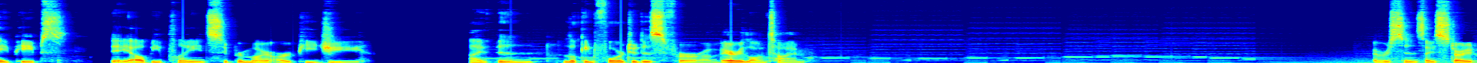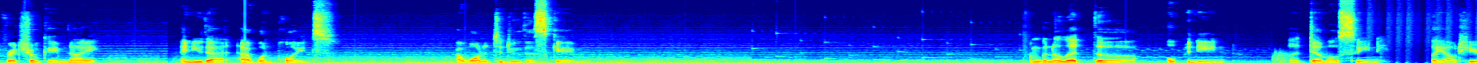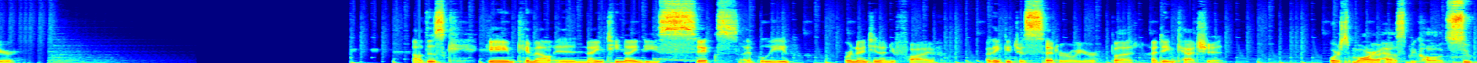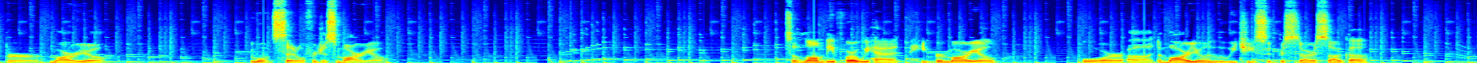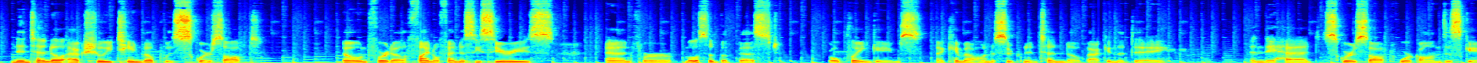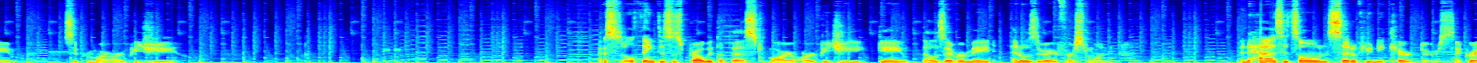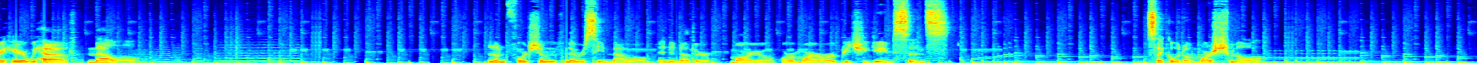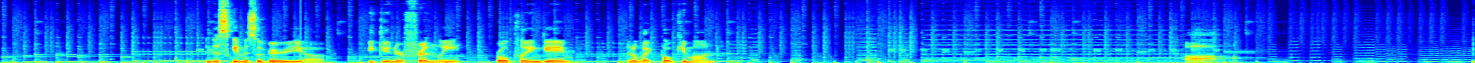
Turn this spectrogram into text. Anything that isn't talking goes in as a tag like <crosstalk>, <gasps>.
Hey peeps, today I'll be playing Super Mario RPG. I've been looking forward to this for a very long time. Ever since I started Retro Game Night, I knew that at one point I wanted to do this game. I'm gonna let the opening uh, demo scene play out here. Now this game came out in 1996, I believe, or 1995. I think it just said earlier, but I didn't catch it. Of course Mario has to be called Super Mario. It won't settle for just Mario. So long before we had Paper Mario, or uh, the Mario and Luigi Superstar Saga, Nintendo actually teamed up with Squaresoft, known for the Final Fantasy series, and for most of the best role-playing games that came out on the Super Nintendo back in the day. And they had Squaresoft work on this game, Super Mario RPG. I still think this is probably the best Mario RPG game that was ever made, and it was the very first one and it has its own set of unique characters. Like right here we have Mallow. And unfortunately we've never seen Mallow in another Mario or Mario RPG game since. It's like a little marshmallow. And this game is a very uh, beginner-friendly role-playing game, kind of like Pokemon.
